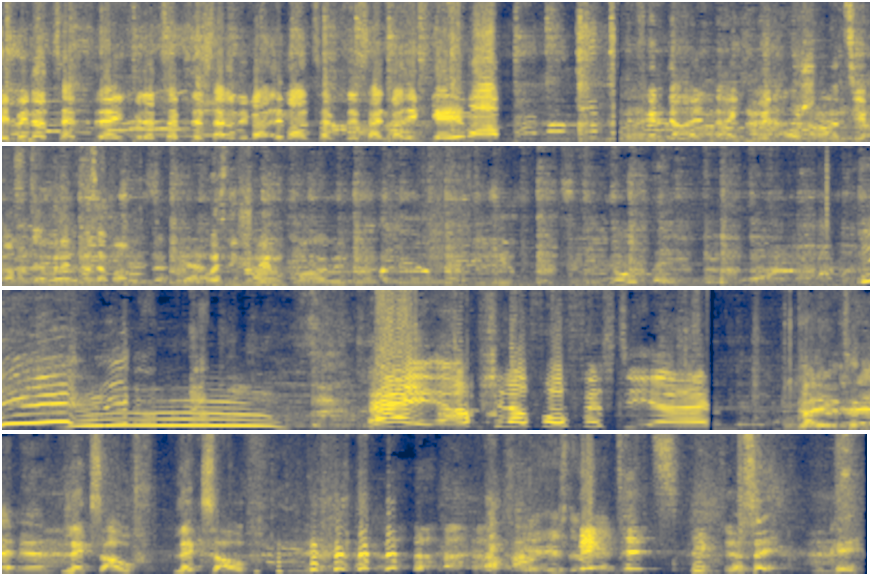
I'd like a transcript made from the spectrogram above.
Ich bin der Zepter, ich will der Zepter sein und ich werde immer Zepter sein, weil ich gehe immer ab. Ich finde der Alten eigentlich nur den Ausschnitt und sie rafft einfach nicht, was er macht. Ne? Aber ist nicht schlimm. Optional 450, uh. Lex auf, Lex auf. Big tits! Ja, seh. Okay.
